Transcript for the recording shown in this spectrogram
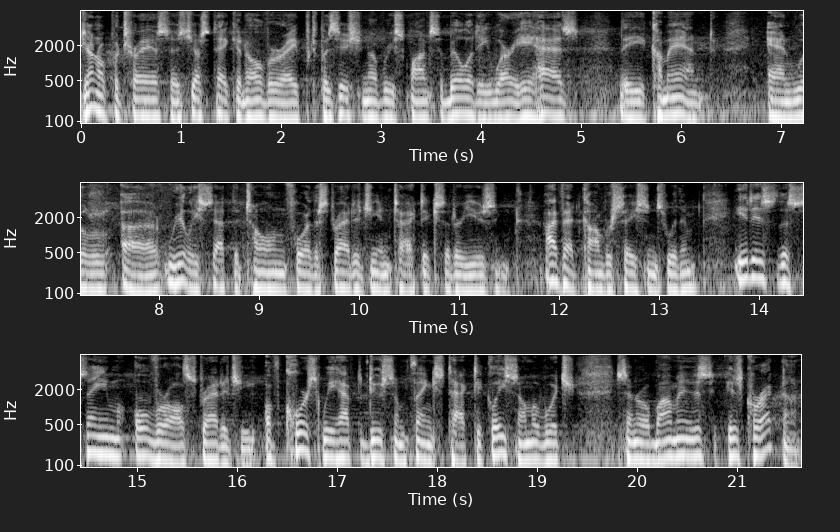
General Petraeus has just taken over a position of responsibility where he has the command and will uh, really set the tone for the strategy and tactics that are using. I've had conversations with him. It is the same overall strategy. Of course, we have to do some things tactically, some of which Senator Obama is, is correct on.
